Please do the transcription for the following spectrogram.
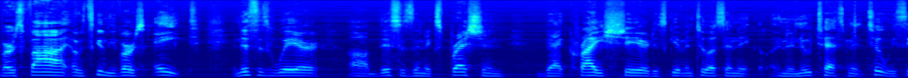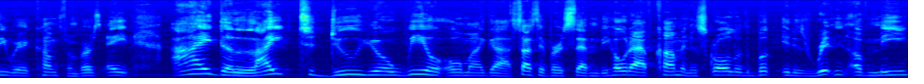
verse 5, or excuse me, verse 8. And this is where um, this is an expression that Christ shared is given to us in the, in the New Testament too. We see where it comes from. Verse 8, I delight to do your will, O my God. Starts at verse 7. Behold, I have come in the scroll of the book. It is written of me.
